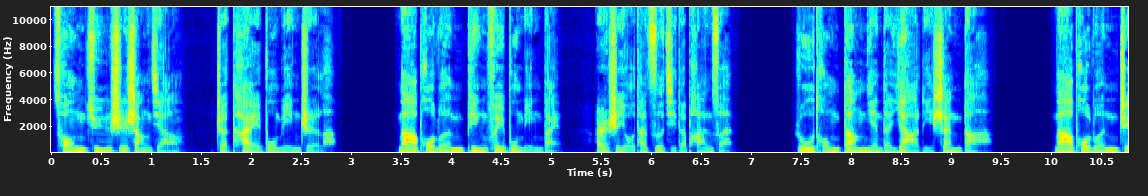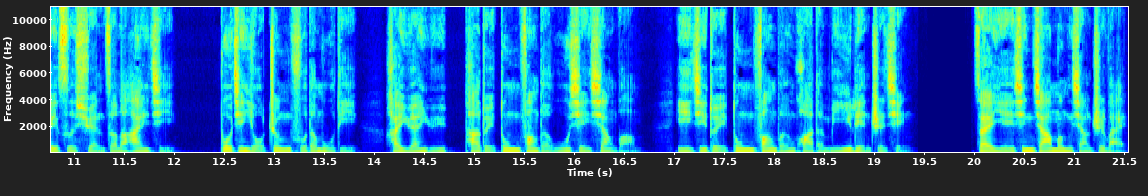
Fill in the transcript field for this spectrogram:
从军事上讲，这太不明智了。拿破仑并非不明白，而是有他自己的盘算。如同当年的亚历山大，拿破仑这次选择了埃及，不仅有征服的目的，还源于他对东方的无限向往，以及对东方文化的迷恋之情。在野心加梦想之外，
